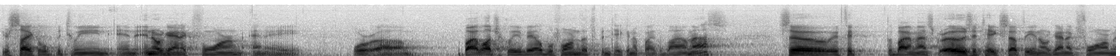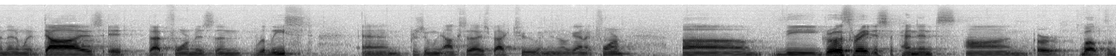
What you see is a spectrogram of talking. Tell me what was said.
you're cycled between an inorganic form and a or um, biologically available form that's been taken up by the biomass. So if it, the biomass grows, it takes up the inorganic form, and then when it dies, it, that form is then released and presumably oxidized back to an inorganic form. Um, the growth rate is dependent on, or well, the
